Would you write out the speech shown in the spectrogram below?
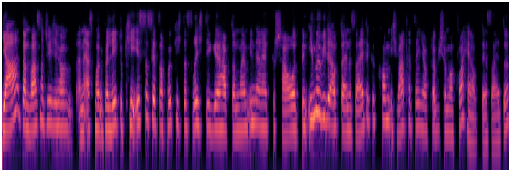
Ja, dann war es natürlich, ich habe dann erstmal überlegt, okay, ist das jetzt auch wirklich das Richtige? Habe dann mal im Internet geschaut, bin immer wieder auf deine Seite gekommen. Ich war tatsächlich auch, glaube ich, schon mal vorher auf der Seite,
